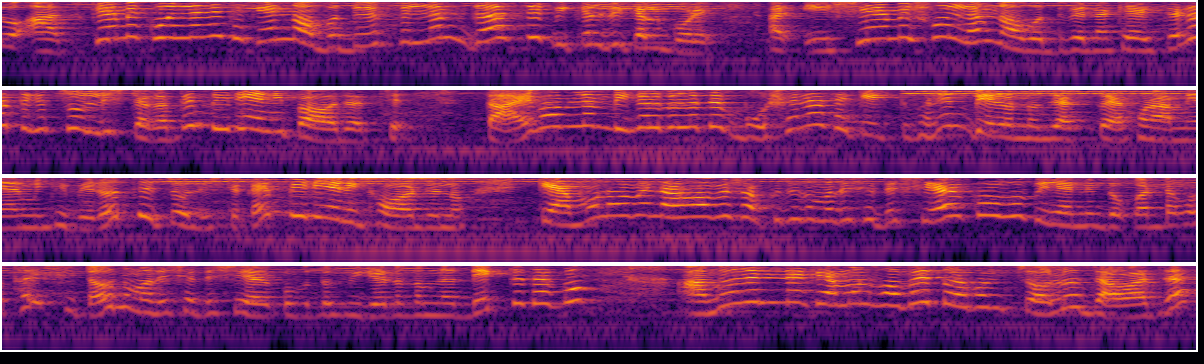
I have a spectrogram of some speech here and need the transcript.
তো আজকে আমি কল্যাণী থেকে নবদ্বীপে ফিরলাম জাস্ট বিকাল বিকাল করে। আর এসে আমি শুনলাম নবদ্বীপে নাকি এক জায়গা থেকে চল্লিশ টাকাতে বিরিয়ানি পাওয়া যাচ্ছে। তাই ভাবলাম বিকালবেলাতে বসে না থেকে একটুখানি বেরোনো যাক। তো এখন আমি আর মিঠি বেরোচ্ছি চল্লিশ টাকায় বিরিয়ানি খাওয়ার জন্য। কেমন হবে না হবে সব কিছু তোমাদের সাথে শেয়ার করব। বিরিয়ানির দোকানটা কোথায় সেটাও তোমাদের সাথে শেয়ার করব। তো ভিডিওটা তোমরা দেখতে থাকো। আমিও জানি না কেমন হবে, তো এখন চলো যাওয়া যাক।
